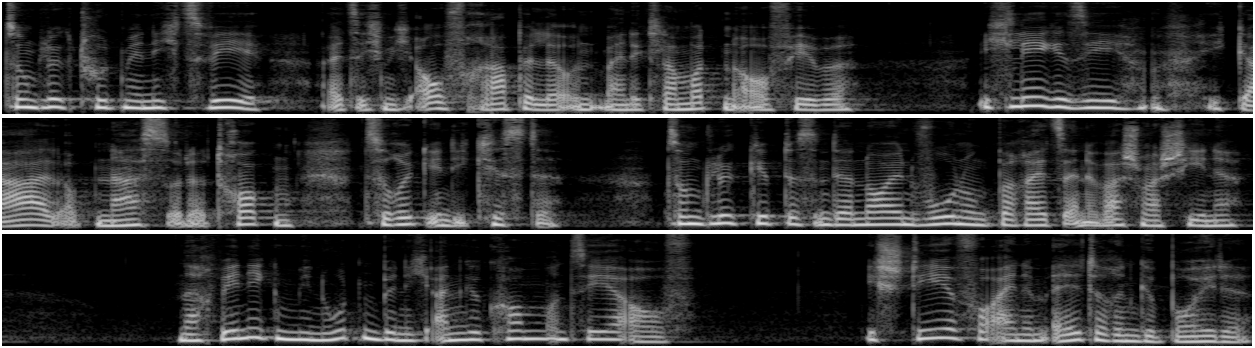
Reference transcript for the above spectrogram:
Zum Glück tut mir nichts weh, als ich mich aufrappele und meine Klamotten aufhebe. Ich lege sie, egal ob nass oder trocken, zurück in die Kiste. Zum Glück gibt es in der neuen Wohnung bereits eine Waschmaschine. Nach wenigen Minuten bin ich angekommen und sehe auf. Ich stehe vor einem älteren Gebäude.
